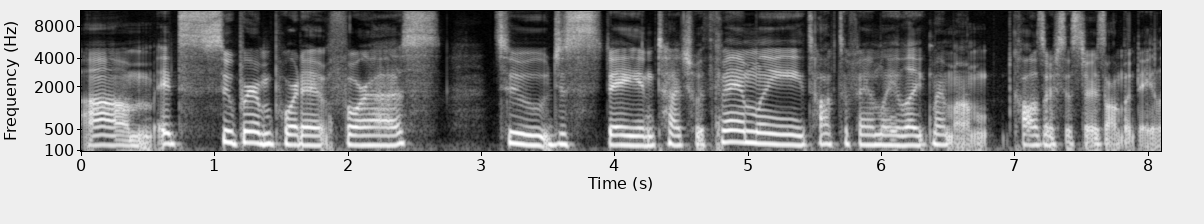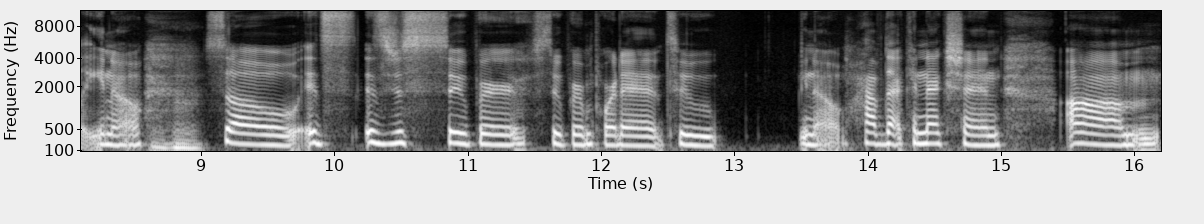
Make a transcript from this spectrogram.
Um, it's super important for us to just stay in touch with family, talk to family. Like my mom calls her sisters on the daily, you know. So it's it's just super super important to you know have that connection. Um,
